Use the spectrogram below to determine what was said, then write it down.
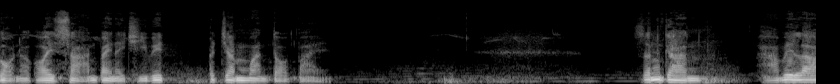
ก่อนแล้วคอยสารไปในชีวิตประจำวันต่อไปสันการ หาเวลา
